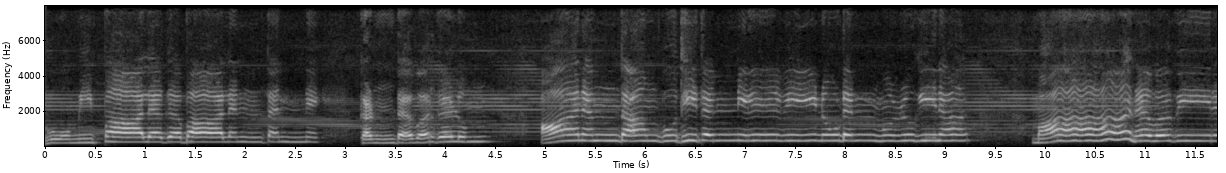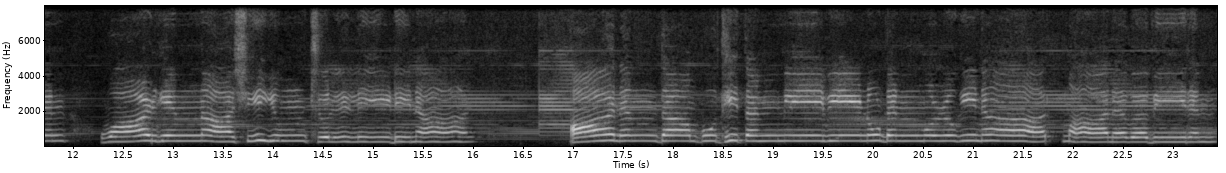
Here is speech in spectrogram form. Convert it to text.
ഭൂമി പാലകബാലൻ തന്നെ കണ്ടവർകളും ആനന്ദാംബുധി തന്നിൽ വീണുടൻ മുഴുകിനാൽ മാനവവീരൻ വാഴ്കെന്നാശിയും ചൊല്ലിടിനാൾ. ആനന്ദാംബുധി തന്നിൽ വീണുടൻ മുഴുകിനാർ. മാനവവീരൻ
